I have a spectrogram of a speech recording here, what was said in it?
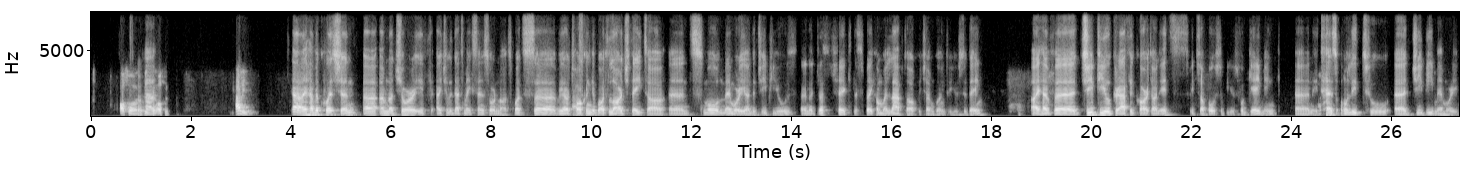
also, uh, can also Ali. Yeah, I have a question. Uh, I'm not sure if actually that makes sense or not, but uh, we are talking about large data and small memory on the GPUs. And I just checked the spec on my laptop, which I'm going to use today. I have a GPU graphic card on it, is supposed to be used for gaming, and it has only two uh, GB memory.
